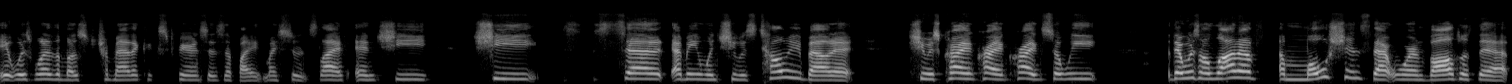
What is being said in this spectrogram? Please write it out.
it was one of the most traumatic experiences of my, my student's life. And she, she said, I mean, when she was telling me about it, she was crying, crying, crying. So we, there was a lot of emotions that were involved with it.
